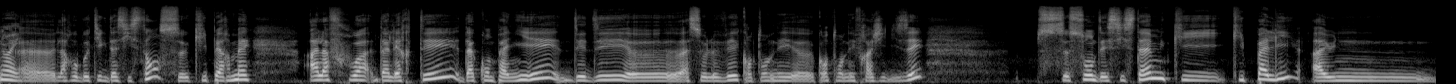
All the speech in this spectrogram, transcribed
Oui. Euh, la robotique d'assistance qui permet à la fois d'alerter, d'accompagner, d'aider euh, à se lever quand on est, euh, quand on est fragilisé. Ce sont des systèmes qui, qui pallient à une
